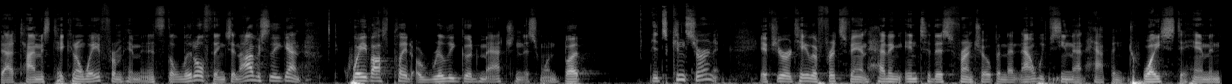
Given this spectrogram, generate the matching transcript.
that time is taken away from him and it's the little things. And obviously again, Cuevas played a really good match in this one, but it's concerning. If you're a Taylor Fritz fan heading into this French Open that now we've seen that happen twice to him and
